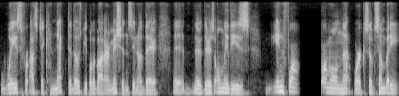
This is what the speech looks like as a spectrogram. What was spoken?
ways for us to connect to those people about our missions. You know there, uh, there there's only these informal networks of somebody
